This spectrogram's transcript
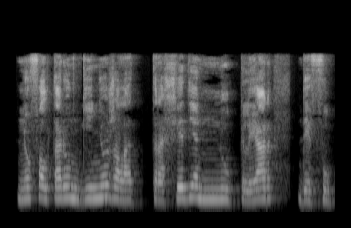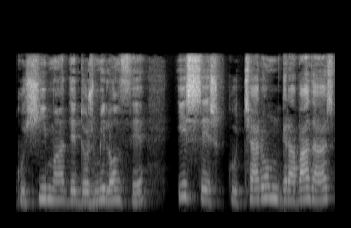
no faltaron guiños a la tragedia nuclear de Fukushima de 2011 y se escucharon grabadas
